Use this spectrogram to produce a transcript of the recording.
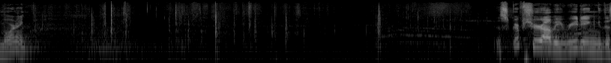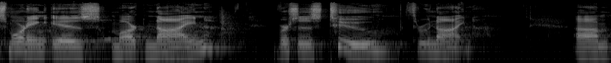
Good morning. The scripture I'll be reading this morning is Mark 9, verses 2 through 9. Um,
